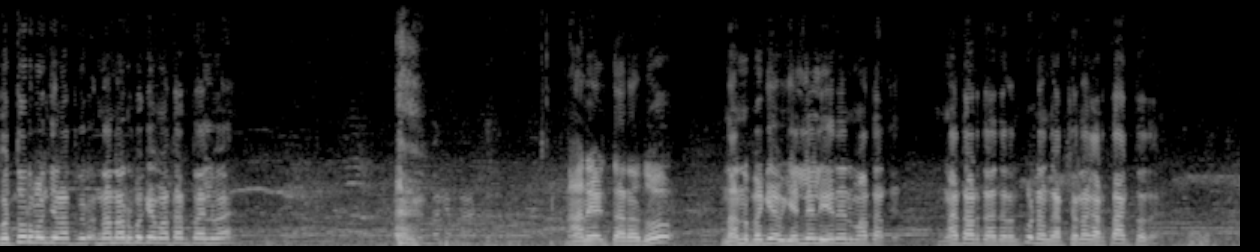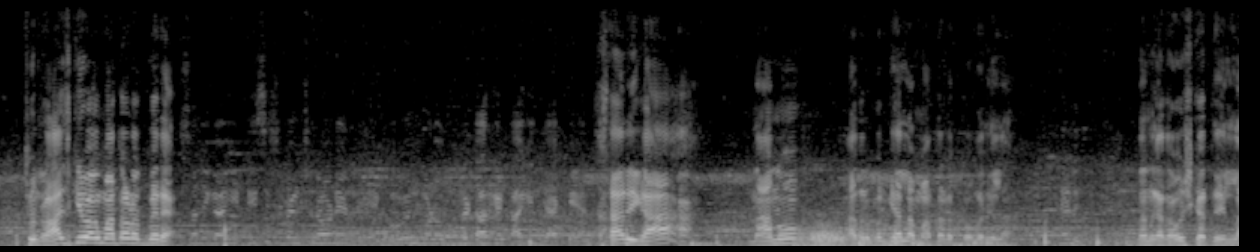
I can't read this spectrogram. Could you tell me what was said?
ಕೊತ್ತೂರು ಮಂಜುನಾಥ್ ವಿರೋ ನಾನು ಅವ್ರ ಬಗ್ಗೆ ಮಾತಾಡ್ತಾ ಇಲ್ವೇ? ನಾನು ಹೇಳ್ತಾ ಇರೋದು, ನನ್ನ ಬಗ್ಗೆ ಎಲ್ಲೆಲ್ಲಿ ಏನೇನು ಮಾತಾಡ್ ಮಾತಾಡ್ತಾ ಇದ್ದಾರೆ ಅಂದ್ಕೊಂಡು ನನಗೆ ಚೆನ್ನಾಗಿ ಅರ್ಥ ಆಗ್ತದೆ. ಚು ರಾಜಕೀಯವಾಗಿ ಮಾತಾಡೋದು ಬೇರೆ. ಸರ್ ಈಗ ಬ್ಯಾಂಕ್ ನಾನು ಅದ್ರ ಬಗ್ಗೆ ಎಲ್ಲ ಮಾತಾಡೋಕ್ಕೆ ಹೋಗೋದಿಲ್ಲ. ನನಗೆ ಅದು ಅವಶ್ಯಕತೆ ಇಲ್ಲ.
